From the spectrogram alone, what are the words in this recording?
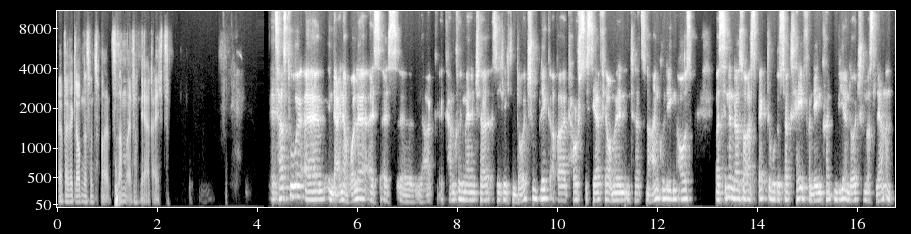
äh, weil wir glauben, dass man zusammen einfach mehr erreicht. Jetzt hast du äh, in deiner Rolle als, als äh, ja, Country Manager sicherlich den deutschen Blick, aber tauscht sich sehr viel auch mit den internationalen Kollegen aus. Was sind denn da so Aspekte, wo du sagst, hey, von denen könnten wir in Deutschland was lernen?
